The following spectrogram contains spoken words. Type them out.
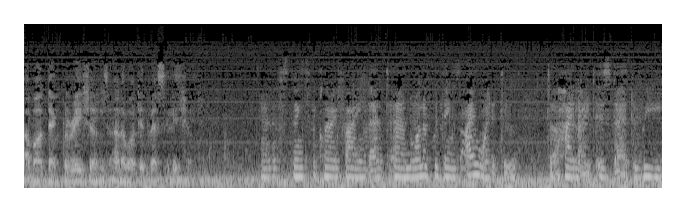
about declarations and about investigation. Yes, thanks for clarifying that. And one of the things I wanted to, to highlight is that we,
